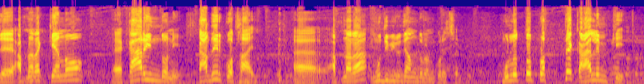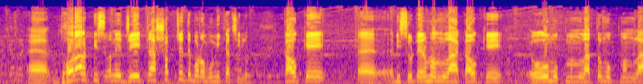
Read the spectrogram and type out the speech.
যে, আপনারা কেন কার ইন্ধনে, কাদের কথায় আপনারা মুদি বিরোধী আন্দোলন করেছেন? মূলত প্রত্যেক আলেমকে ধরার পিছনে যেটা সবচেয়ে বড় ভূমিকা ছিল, কাউকে রিসোর্টের মামলা, কাউকে অমুক মামলা, তমুক মামলা,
